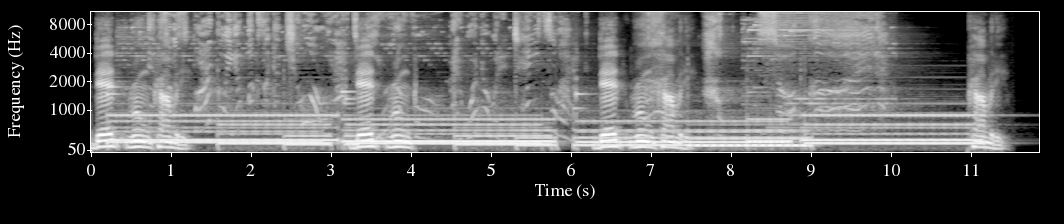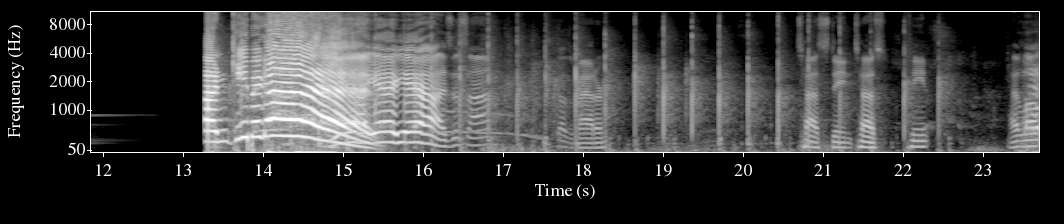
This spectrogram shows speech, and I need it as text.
Dead Room Comedy. Dead Room. Dead Room Comedy. Comedy. And keep it going. Yeah, yeah, yeah. Is this on? Doesn't matter. Testing, testing. Hello.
